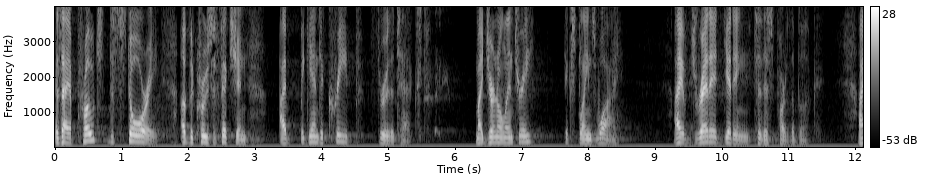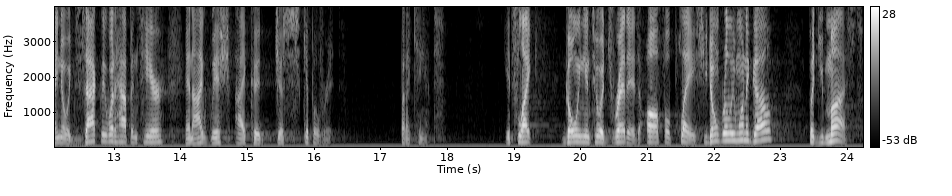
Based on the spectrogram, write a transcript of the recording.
As I approached the story of the crucifixion, I began to creep through the text. My journal entry explains why. I have dreaded getting to this part of the book. I know exactly what happens here, and I wish I could just skip over it. But I can't. It's like going into a dreaded, awful place. You don't really want to go, but you must.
